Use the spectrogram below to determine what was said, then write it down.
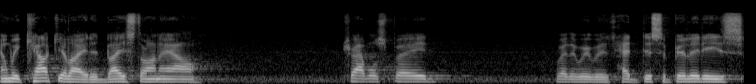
and we calculated based on our travel speed, whether we had disabilities,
